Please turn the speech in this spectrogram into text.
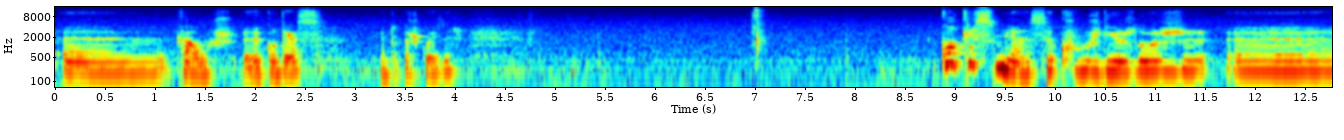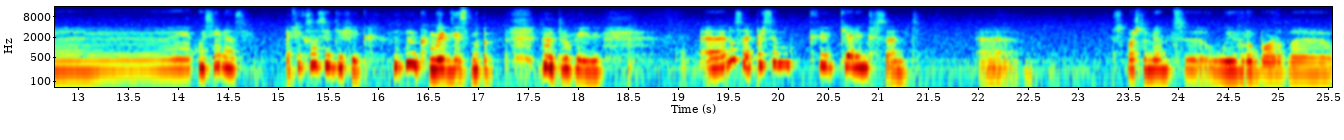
uh, caos acontece, entre outras coisas. Qualquer semelhança com os dias de hoje uh, é coincidência. É ficção científica, como eu disse no, no outro vídeo. não sei, pareceu-me que, que, era interessante. supostamente o livro aborda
